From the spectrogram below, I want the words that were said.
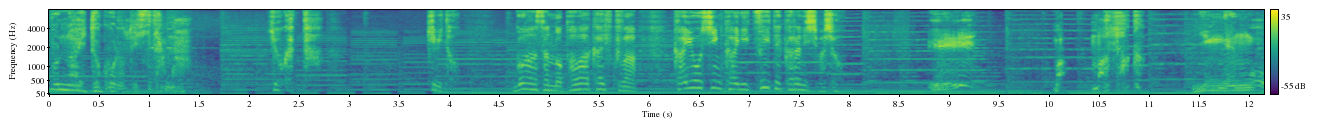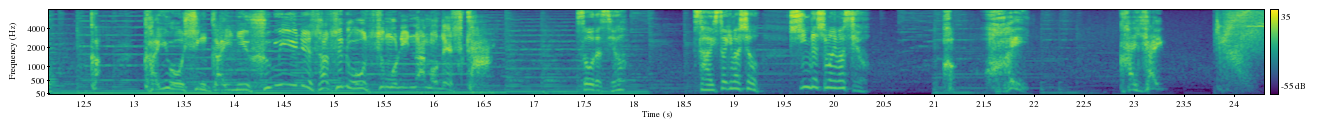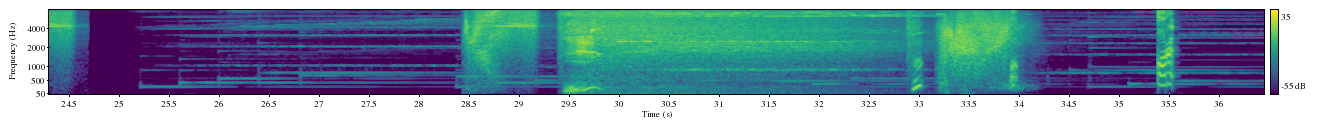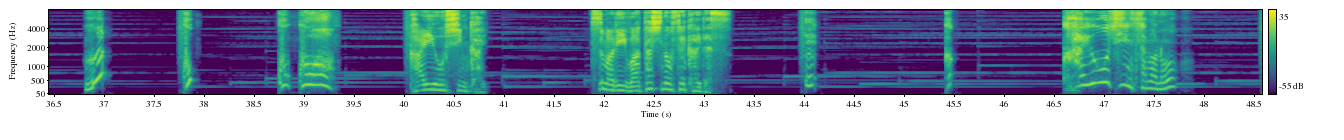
危ないところでしたな。よかった。君とごはんさんのパワー回復は海王神会についてからにしましょう。ええ。ままさか人間をか海王神会に踏み入れさせるおつもりなのですか？そうですよ。さあ急ぎましょう。死んでしまいますよ。ははい。開会海王神会つまり私の世界です。海王神様の？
